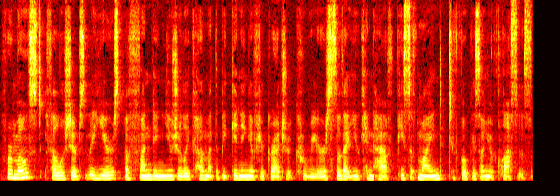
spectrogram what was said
For most fellowships, the years of funding usually come at the beginning of your graduate career so that you can have peace of mind to focus on your classes.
